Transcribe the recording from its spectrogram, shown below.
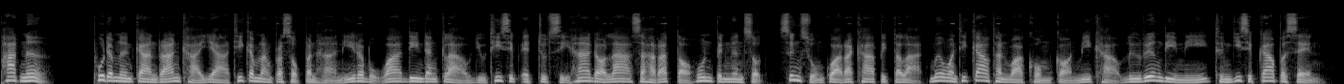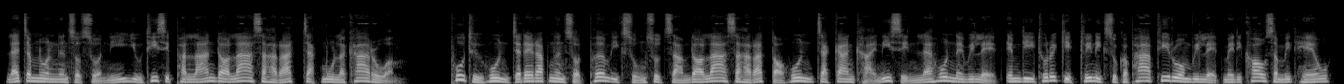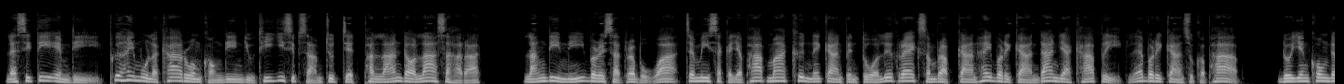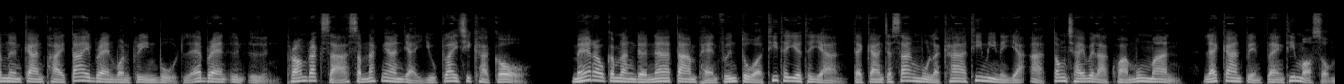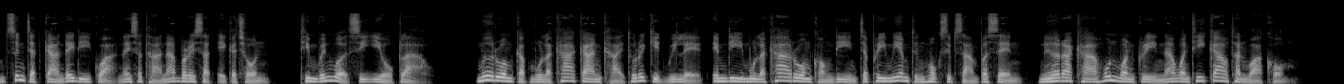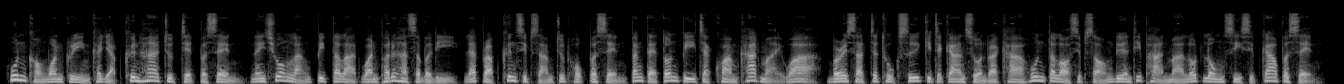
พาร์ทเนอร์ ผู้ดำเนินการร้านขายยาที่กำลังประสบปัญหานี้ระบุว่าดีนดังกล่าวอยู่ที่ 11.45 ดอลลาร์สหรัฐต่อหุ้นเป็นเงินสด ซึ่งสูงกว่าราคาปิดตลาดเมื่อวันที่ 9 ธันวาคมก่อนมีข่าวลือเรื่องดีนนี้ถึง 29%และจำนวนเงินสดส่วนนี้อยู่ที่ 10พันล้านดอลลาร์สหรัฐจากมูลค่ารวม ผู้ถือหุ้นจะได้รับเงินสดเพิ่มอีกสูงสุด 3 ดอลลาร์สหรัฐต่อหุ้น จากการขายหนี้สินและหุ้นในวิเลต MD ธุรกิจคลินิกสุขภาพที่รวมวิเลต Medical Summit Health และ City MD เพื่อให้มูลค่ารวมของดีนอยู่ที่ 23.7 พันล้านดอลลาร์สหรัฐ หลังดีนนี้บริษัทระบุว่าจะมีศักยภาพมากขึ้นในการเป็นตัวเลือกแรกสำหรับการให้บริการด้านยาค้าปลีกและบริการสุขภาพ โดยยังคงดำเนินการภายใต้แบรนด์วอนกรีนบูดและแบรนด์อื่นๆ พร้อมรักษาสำนักงานใหญ่อยู่ใกล้ชิคาโก แม้เรากำลังเดินหน้าตามแผนฟื้นตัวที่ทะเยอทะยาน แต่การจะสร้างมูลค่าที่มีนัยะอาจต้องใช้เวลาความมุ่งมั่น และการเปลี่ยนแปลงที่เหมาะสม ซึ่งจัดการได้ดีกว่าในสถานะบริษัทเอกชน ทิมเวนเวิร์ดซีอีกล่าว เมื่อรวมกับมูลค่าการขายธุรกิจวิเลต MD มูลค่ารวมของดีนจะพรีเมียมถึง 63%เนื้อราคาหุ้นวันกรีนณวันที่ 9 ธันวาคม หุ้นของวอนกรีนขยับขึ้น 5.7%ในช่วงหลังปิดตลาดวันพฤหัสบดี และปรับขึ้น 13.6%ตั้งแต่ต้นปีจากความคาดหมายว่า บริษัทจะถูกซื้อกิจการส่วนราคาหุ้นตลอด 12 เดือนที่ผ่านมาลดลง 49%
